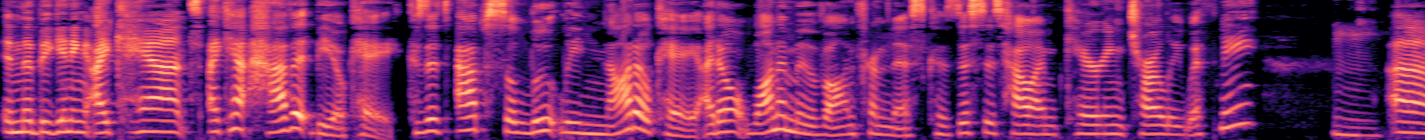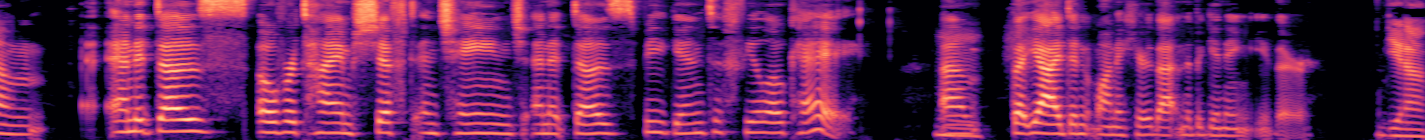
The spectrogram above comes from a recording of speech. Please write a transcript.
in the beginning i can't i can't have it be okay because it's absolutely not okay i don't want to move on from this because this is how i'm carrying charlie with me mm. um, and it does over time shift and change and it does begin to feel okay um, mm. um, but yeah, I didn't want to hear that in the beginning either. Yeah.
